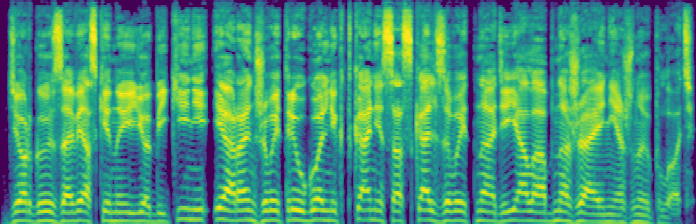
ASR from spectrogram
Дергаю завязки на ее бикини, и оранжевый треугольник ткани соскальзывает на одеяло, обнажая нежную плоть.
